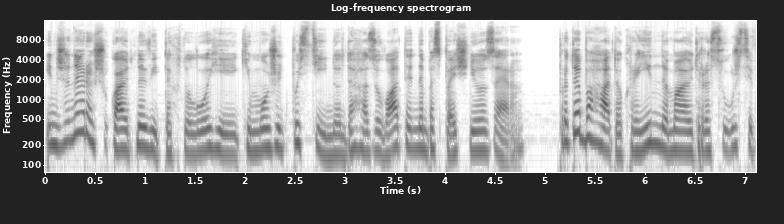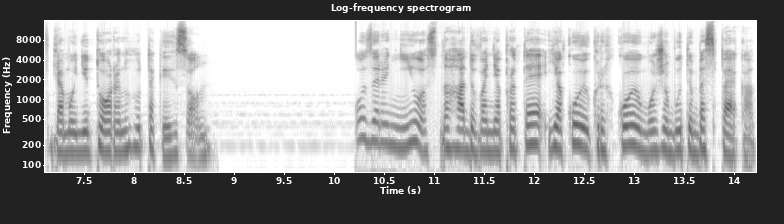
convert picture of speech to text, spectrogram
Інженери шукають нові технології, які можуть постійно дегазувати небезпечні озера. Проте багато країн не мають ресурсів для моніторингу таких зон. Озеро Ніос нагадування про те, якою крихкою може бути безпека,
